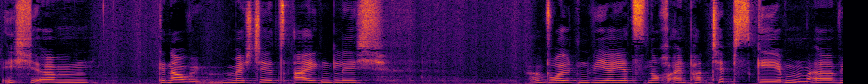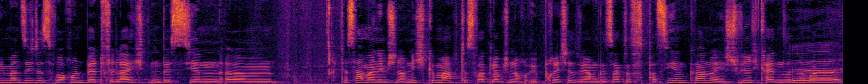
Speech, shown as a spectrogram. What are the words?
Ich ähm, genau möchte jetzt eigentlich wollten wir jetzt noch ein paar Tipps geben, äh, wie man sich das Wochenbett vielleicht ein bisschen, ähm, das haben wir nämlich noch nicht gemacht, das war glaube ich noch übrig. Also wir haben gesagt, dass es passieren kann, welche Schwierigkeiten sind, ja. aber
